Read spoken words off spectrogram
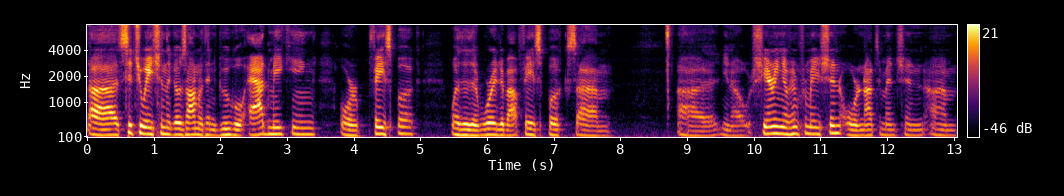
uh, situation that goes on within Google ad making or Facebook, whether they're worried about Facebook's, um, uh, you know, sharing of information, or not to mention um,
